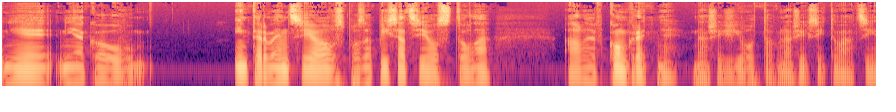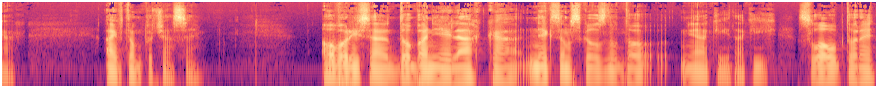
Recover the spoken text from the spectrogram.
nie nejakou intervenciou spoza písacieho stola, ale v konkrétne v našich životoch, v našich situáciách. Aj v tomto čase. Hovorí sa, doba nie je ľahká, nechcem sklznúť do nejakých takých slov, ktoré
